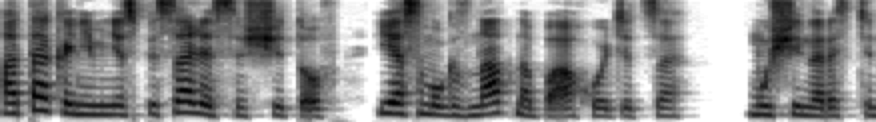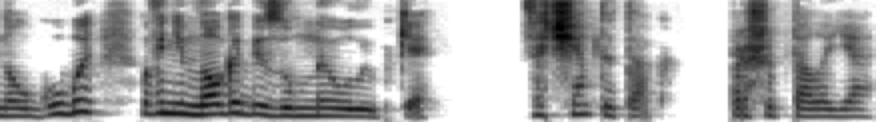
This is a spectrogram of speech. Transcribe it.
А так они мне списали со счетов. Я смог знатно поохотиться». Мужчина растянул губы в немного безумной улыбке. «Зачем ты так?» – прошептала я.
